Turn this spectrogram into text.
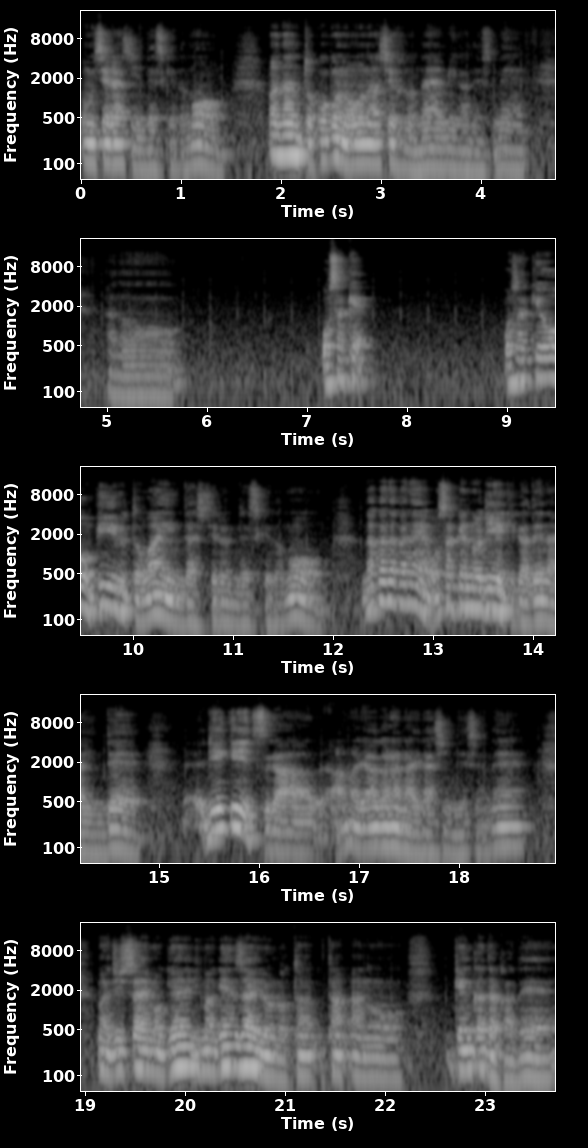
お店らしいんですけども、まあ、なんとここのオーナーシェフの悩みがですねあのお酒。お酒をビールとワイン出してるんですけどもなかなかねお酒の利益が出ないんで利益率があまり上がらないらしいんですよね。まあ、実際も現今原材料のたたあの原価高で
